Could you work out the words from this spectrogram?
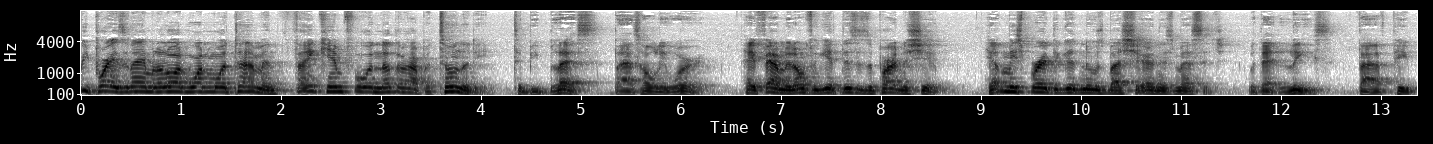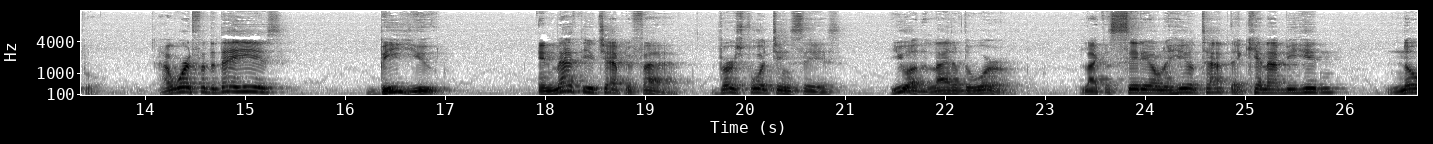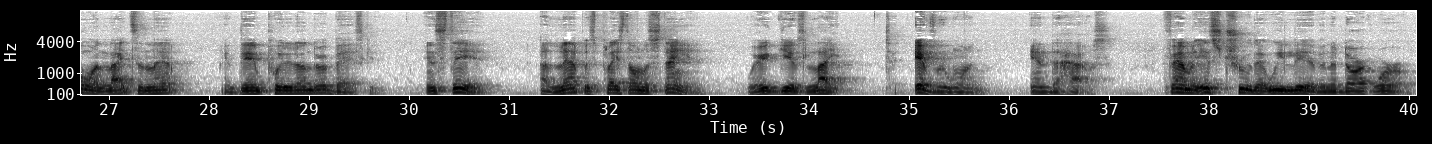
We praise the name of the Lord one more time and thank Him for another opportunity to be blessed by His holy word. Hey, family, don't forget this is a partnership. Help me spread the good news by sharing this message with at least five people. Our word for the day is be you. In Matthew chapter 5, verse 14 says, You are the light of the world. Like a city on a hilltop that cannot be hidden, no one lights a lamp and then put it under a basket. Instead, a lamp is placed on a stand where it gives light to everyone in the house. Family, it's true that we live in a dark world.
